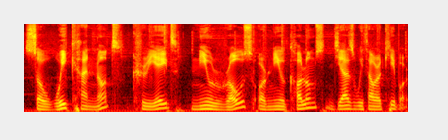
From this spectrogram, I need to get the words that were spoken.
so we cannot create new rows or new columns just with our keyboard.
